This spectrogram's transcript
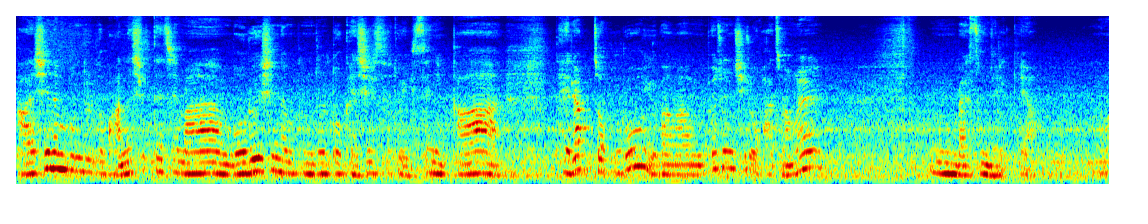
아시는 분들도 많으실 테지만 모르시는 분들도 계실 수도 있으니까 대략적으로 유방암 표준 치료 과정을 음, 말씀드릴게요. 어,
